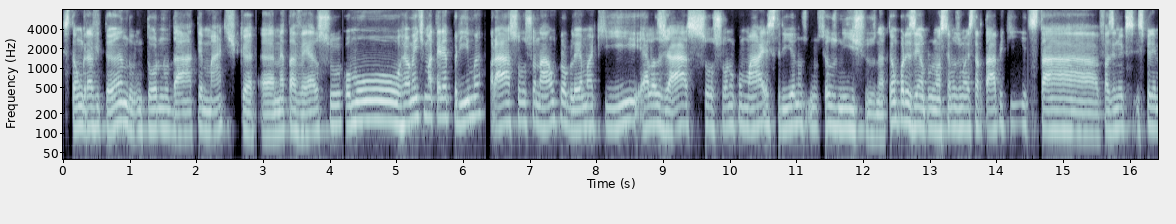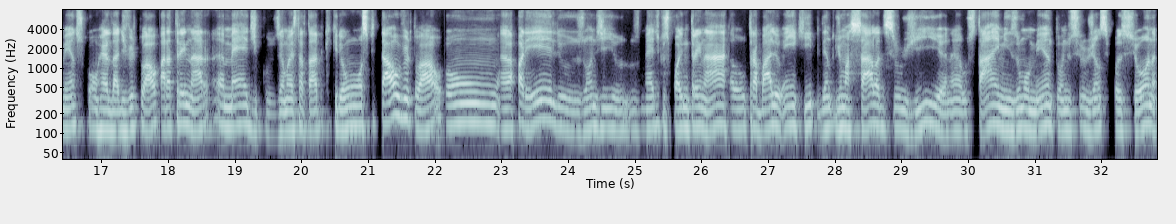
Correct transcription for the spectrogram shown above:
estão gravitando em torno da temática temática uh, metaverso como realmente matéria-prima para solucionar um problema que elas já solucionam com maestria nos, nos, seus nichos. Né? Então, por exemplo, nós temos uma startup que está fazendo experimentos com realidade virtual para treinar uh, médicos. É uma startup que criou um hospital virtual com uh, aparelhos onde os médicos podem treinar o trabalho em equipe dentro de uma sala de cirurgia, né? os timings, o momento onde o cirurgião se posiciona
